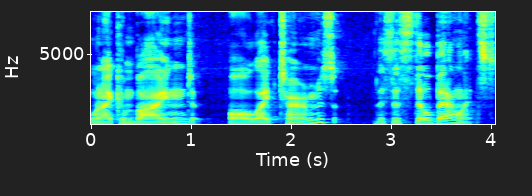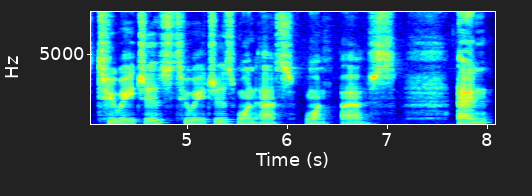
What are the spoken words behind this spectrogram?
when I combined all like terms, this is still balanced. Two H's, two H's, one S, one S. And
